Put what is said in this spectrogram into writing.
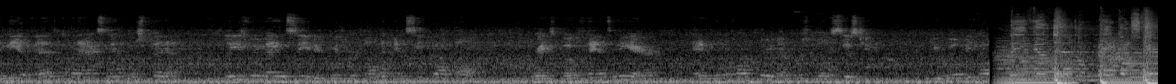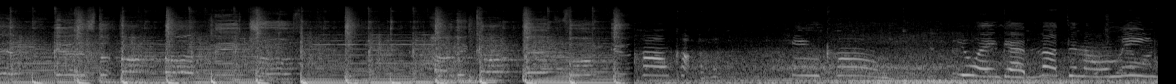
In the event of an accident or spin-out, please remain seated with your helmet and seatbelt on. Raise both hands in the air, and one of our crew members will assist you. You will be helped. Got nothing on me.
